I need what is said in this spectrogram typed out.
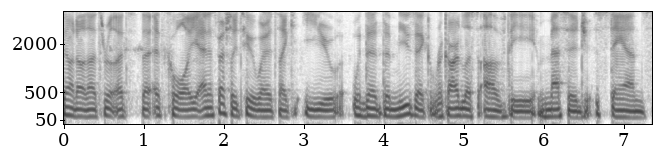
no, no, that's real. That's it's cool, yeah, and especially too when it's like you with the the music, regardless of the message, stands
